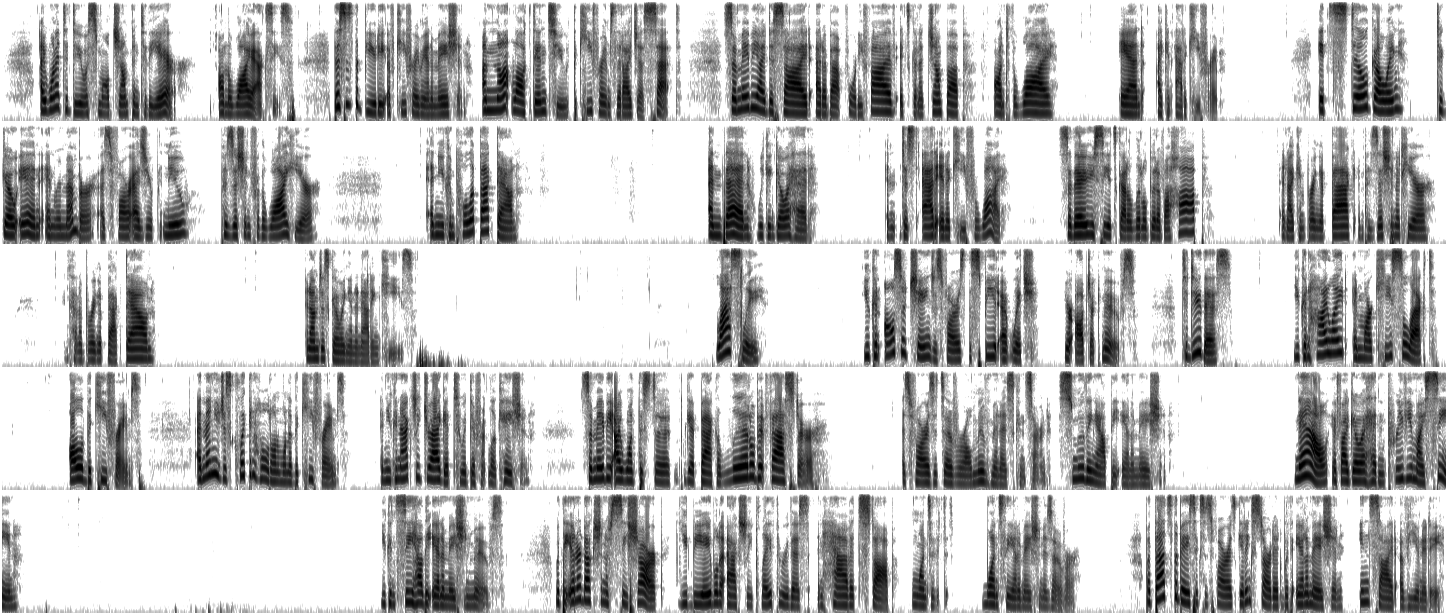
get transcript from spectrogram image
I wanted to do a small jump into the air on the y-axis. This is the beauty of keyframe animation. I'm not locked into the keyframes that I just set. So maybe I decide at about 45 it's going to jump up onto the Y and I can add a keyframe. It's still going to go in and remember as far as your new position for the Y here and you can pull it back down and then we can go ahead and just add in a key for Y. So there you see it's got a little bit of a hop and I can bring it back and position it here and kind of bring it back down. And I'm just going in and adding keys. Lastly, you can also change as far as the speed at which your object moves. To do this, you can highlight and marquee select all of the keyframes. And then you just click and hold on one of the keyframes and you can actually drag it to a different location. So maybe I want this to get back a little bit faster as far as its overall movement is concerned, smoothing out the animation. Now, if I go ahead and preview my scene, you can see how the animation moves. With the introduction of C Sharp, you'd be able to actually play through this and have it stop once, it, once the animation is over. But that's the basics as far as getting started with animation inside of Unity.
